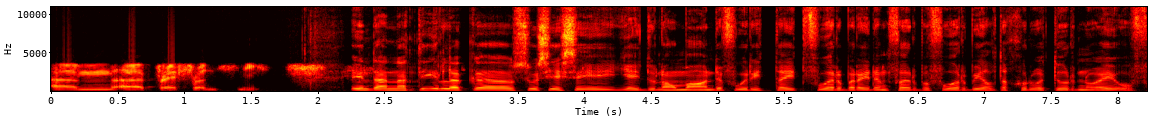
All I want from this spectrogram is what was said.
um, uh, preference nie. En dan natuurlik uh, soos jy sê jy doen al maande voor die tyd voorbereiding vir byvoorbeeld 'n groot toernooi of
